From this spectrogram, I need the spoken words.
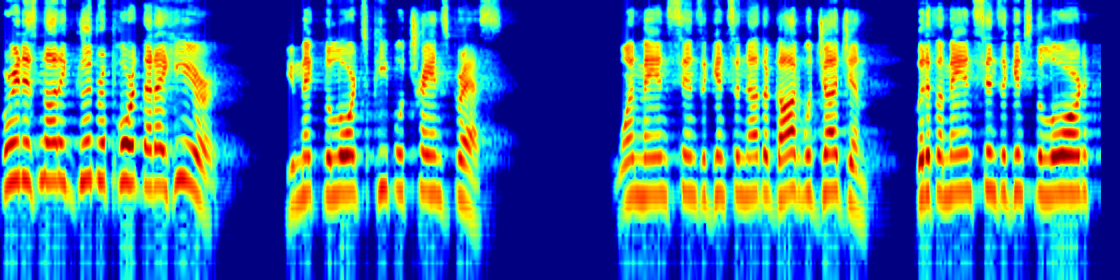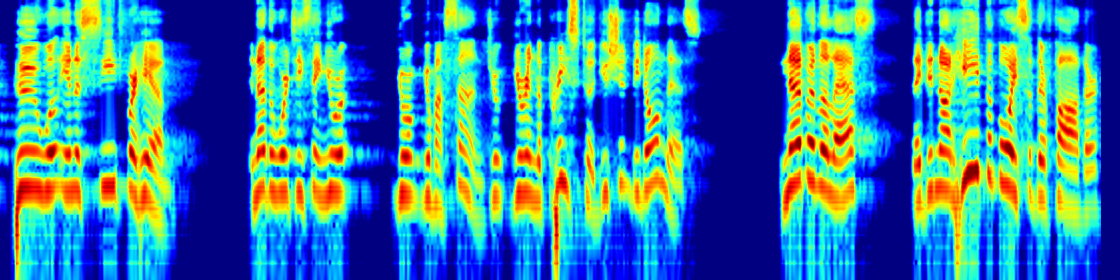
for it is not a good report that I hear. You make the Lord's people transgress one man sins against another, God will judge him. But if a man sins against the Lord, who will intercede for him? In other words, he's saying, You're, you're, you're my sons. You're, you're in the priesthood. You shouldn't be doing this. Nevertheless, they did not heed the voice of their father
